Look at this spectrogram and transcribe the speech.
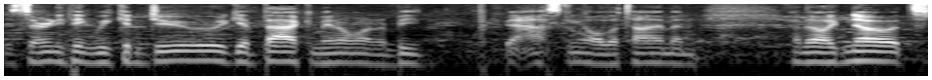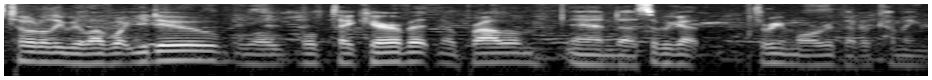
is there anything we can do to get back? I mean, I don't want to be asking all the time, and and they're like, no, it's totally we love what you do. We'll we'll take care of it, no problem. And uh, so we got three more that are coming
